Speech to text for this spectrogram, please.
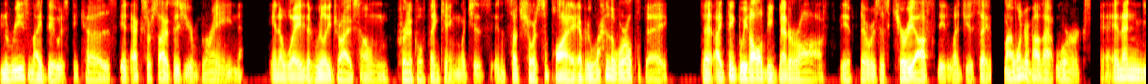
And the reason I do is because it exercises your brain in a way that really drives home critical thinking, which is in such short supply everywhere in the world today that I think we'd all be better off if there was this curiosity that led you to say, I wonder how that works. And then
